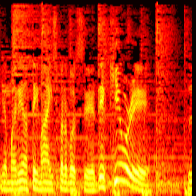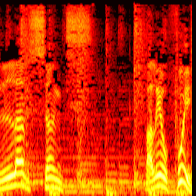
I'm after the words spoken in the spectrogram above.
e amanhã tem mais para você. The Cure, Love Songs. Valeu, fui!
